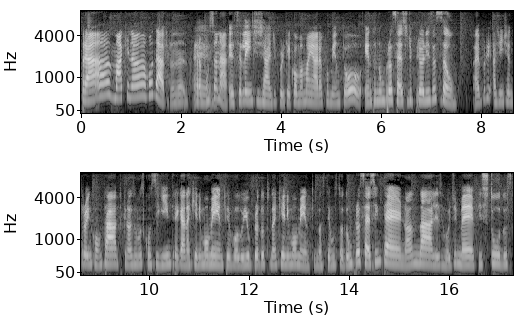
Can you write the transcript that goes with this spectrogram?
para a máquina rodar, para né, é, funcionar. Excelente, Jade, porque como a Mayara comentou, entra num processo de priorização. Aí a gente entrou em contato que nós vamos conseguir entregar naquele momento, evoluir o produto naquele momento. Nós temos todo um processo interno, análise, roadmap, estudos.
